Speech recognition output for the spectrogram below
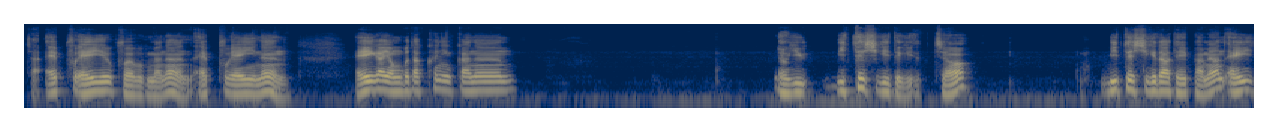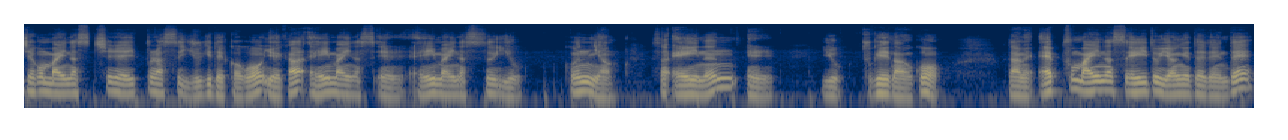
자 fa를 구해보면은 fa는 a가 0보다 크니까는 여기 밑에 식이 되겠죠. 밑에 식에다 대입하면 a 제곱 마이너스 7a 플러스 6이 될 거고 얘가 a 마이너스 1, a 마이너스 6은 0. 그래서 a는 1, 6 두 개 나오고 그 다음에 f 마이너스 a도 0이 돼야 되는데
